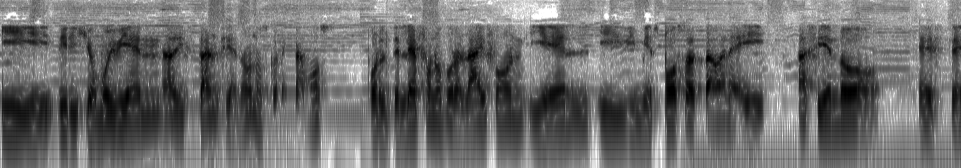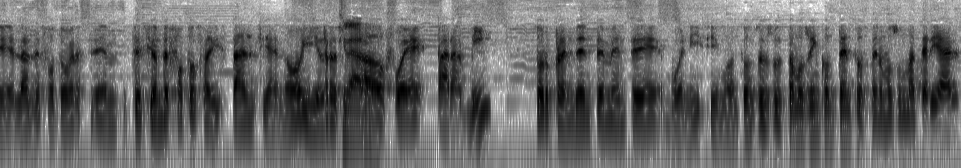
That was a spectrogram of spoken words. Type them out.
y dirigió muy bien a distancia, ¿no? Nos conectamos por el teléfono, por el iPhone y él y, y mi esposa estaban ahí haciendo este las de foto, em, sesión de fotos a distancia, ¿no? Y el resultado fue para mí sorprendentemente buenísimo. Entonces, pues estamos bien contentos, tenemos un material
